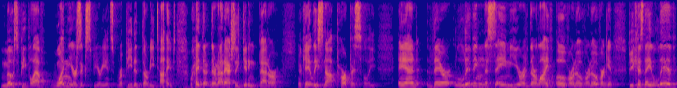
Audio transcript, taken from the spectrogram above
Most people have one year's experience repeated 30 times, right? They're, they're not actually getting better, okay, at least not purposefully. And they're living the same year of their life over and over and over again because they live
